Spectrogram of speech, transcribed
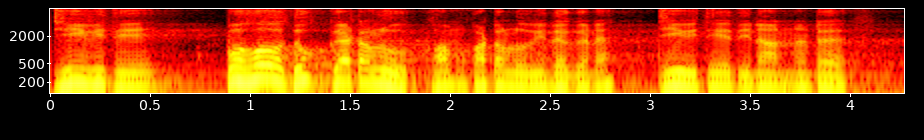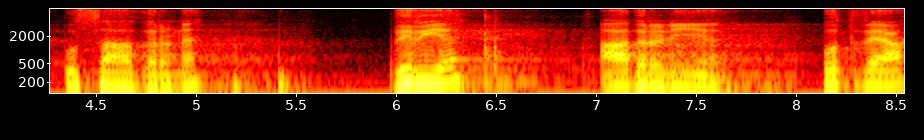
ජීවිතේ බොහෝ දුක් ගැටලු කම්කටොළු විඳගෙන ජීවිතය දිනන්නට උත්සාහ කරන දිරිය ආදරණීය පුත්‍රයා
